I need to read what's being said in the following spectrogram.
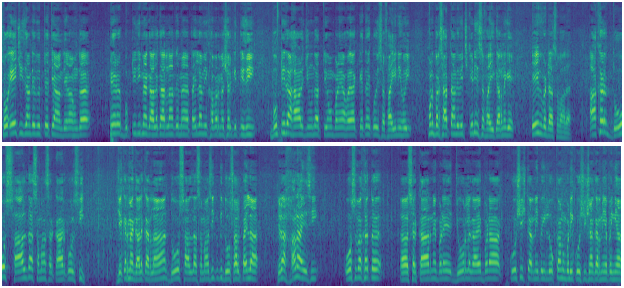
ਸੋ ਇਹ ਚੀਜ਼ਾਂ ਦੇ ਉੱਤੇ ਧਿਆਨ ਦੇਣਾ ਹੁੰਦਾ ਫਿਰ ਬੂਟੀ ਦੀ ਮੈਂ ਗੱਲ ਕਰ ਲਾਂ ਤੇ ਮੈਂ ਪਹਿਲਾਂ ਵੀ ਖਬਰ ਨਸ਼ਰ ਕੀਤੀ ਸੀ। ਬੂਟੀ ਦਾ ਹਾਲ ਜਿਉਂ ਦਾ ਤਿਉਂ ਬਣਿਆ ਹੋਇਆ, ਕਿਤੇ ਕੋਈ ਸਫ਼ਾਈ ਨਹੀਂ ਹੋਈ। ਹੁਣ ਬਰਸਾਤਾਂ ਦੇ ਵਿੱਚ ਕਿਹੜੀ ਸਫ਼ਾਈ ਕਰਨਗੇ? ਇਹ ਵੀ ਵੱਡਾ ਸਵਾਲ ਹੈ। ਆਖਰ 2 ਸਾਲ ਦਾ ਸਮਾਂ ਸਰਕਾਰ ਕੋਲ ਸੀ। ਜੇਕਰ ਮੈਂ ਗੱਲ ਕਰ ਲਾਂ 2 ਸਾਲ ਦਾ ਸਮਾਂ ਸੀ ਕਿਉਂਕਿ 2 ਸਾਲ ਪਹਿਲਾਂ ਜਿਹੜਾ ਹੜ੍ਹ ਆਏ ਸੀ ਉਸ ਵਕਤ ਸਰਕਾਰ ਨੇ ਬੜੇ ਜ਼ੋਰ ਲਗਾਏ, ਬੜਾ ਕੋਸ਼ਿਸ਼ ਕਰਨੀ ਪਈ, ਲੋਕਾਂ ਨੂੰ ਬੜੀ ਕੋਸ਼ਿਸ਼ਾਂ ਕਰਨੀਆਂ ਪਈਆਂ।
